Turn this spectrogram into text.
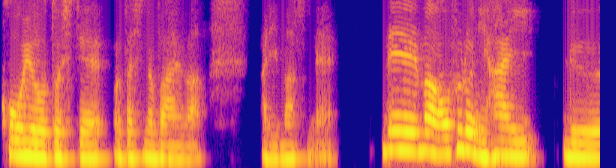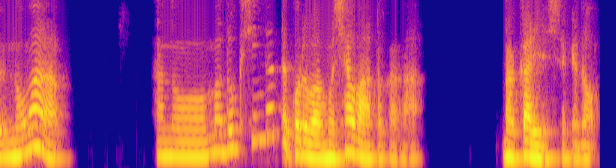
紅葉として私の場合はありますね。で、まあお風呂に入るのは、あの、まあ独身だった頃はもうシャワーとかがばっかりでしたけど、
